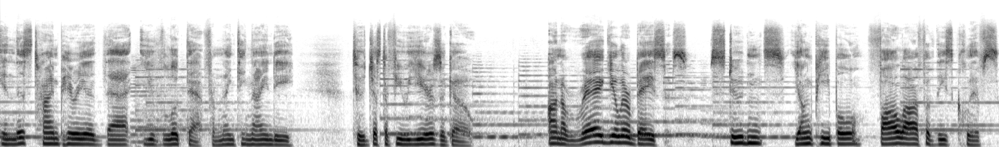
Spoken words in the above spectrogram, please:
in this time period that you've looked at from 1990 to just a few years ago, on a regular basis, students, young people fall off of these cliffs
